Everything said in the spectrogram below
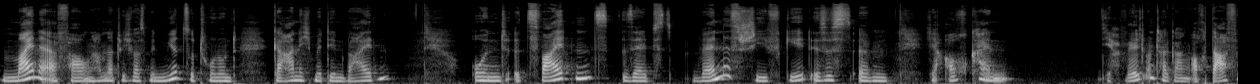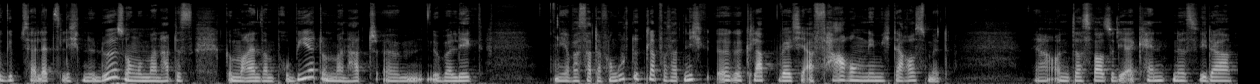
meine Erfahrungen, haben natürlich was mit mir zu tun und gar nicht mit den beiden. Und zweitens, selbst wenn es schief geht, ist es ähm, ja auch kein ja, Weltuntergang. Auch dafür gibt es ja letztlich eine Lösung und man hat es gemeinsam probiert und man hat ähm, überlegt, ja, was hat davon gut geklappt, was hat nicht äh, geklappt, welche Erfahrungen nehme ich daraus mit. Ja, und das war so die Erkenntnis wieder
